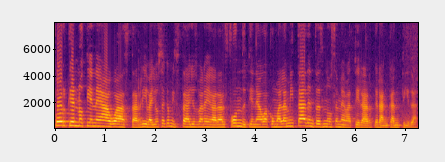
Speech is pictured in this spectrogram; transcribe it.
porque no tiene agua hasta arriba. Yo sé que mis tallos van a llegar al fondo y tiene agua como a la mitad, entonces no se me va a tirar gran cantidad.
